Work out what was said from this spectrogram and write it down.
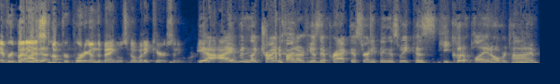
Everybody But has stopped reporting on the Bengals. Nobody cares anymore. Yeah, I've been like trying to find out if he was at practice or anything this week because he couldn't play in overtime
